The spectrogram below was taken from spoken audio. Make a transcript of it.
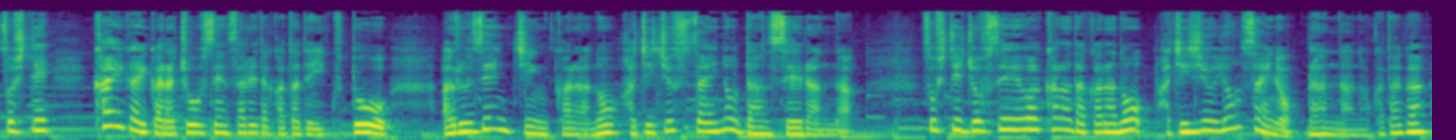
そして海外から挑戦された方でいくとアルゼンチンからの80歳の男性ランナー。そして女性はカナダからの84歳のランナーの方が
